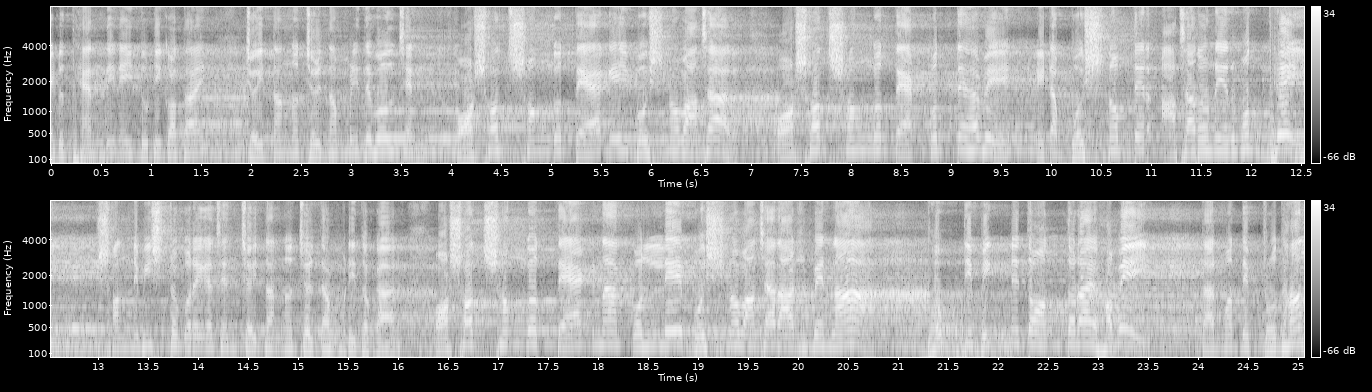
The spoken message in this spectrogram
একটু ধ্যান দিন এই দুটি কথায়। চৈতন্য চৈতামৃতে বলছেন, অসৎ সঙ্গ ত্যাগ এই বৈষ্ণব আচার। অসৎ সঙ্গ ত্যাগ করতে হবে এটা বৈষ্ণবদের আচরণের মধ্যেই। সন্নিবিষ্ট করে গেছেন চৈতন্য চৈতামৃতকার অসৎ সঙ্গ ত্যাগ না করলে বৈষ্ণব আচার আসবে না। ভক্তি বিঘ্নিত অন্তরায় হবেই। তার মধ্যে প্রধান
